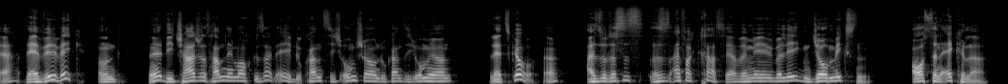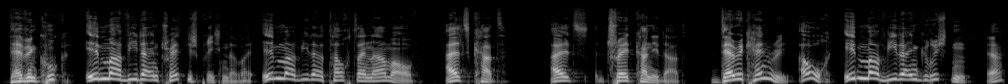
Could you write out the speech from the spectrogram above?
ja, der will weg. Und ne, die Chargers haben dem auch gesagt, ey, du kannst dich umschauen, du kannst dich umhören, let's go. Ja? Also das ist, das ist einfach krass, ja. Wenn wir überlegen, Joe Mixon, Austin Eckler, Devin Cook, immer wieder in Trade-Gesprächen dabei. Immer wieder taucht sein Name auf. Als Cut, als Trade-Kandidat. Derrick Henry, auch immer wieder in Gerüchten, ja,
